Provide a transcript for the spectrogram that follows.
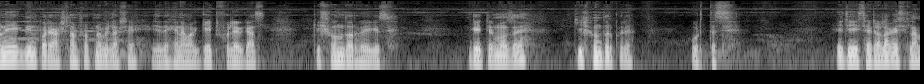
অনেক দিন পরে আসলাম স্বপ্নবিলাসে। এই যে দেখেন আমার গেট ফুলের গাছ, কি সুন্দর হয়ে গেছে। গেটের মাঝে কি সুন্দর করে উঠতেছে। এই যে এই সাইডে লাগাইছিলাম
